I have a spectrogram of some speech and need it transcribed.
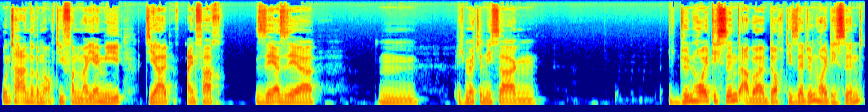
unter anderem auch die von Miami, die halt einfach sehr, sehr, mh, hm, ich möchte nicht sagen, dünnhäutig sind, aber doch, die sehr dünnhäutig sind,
